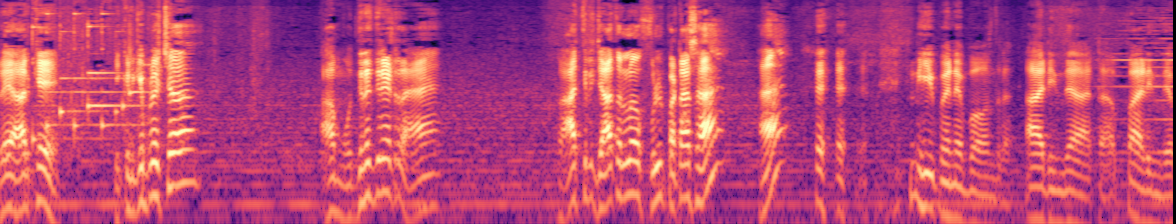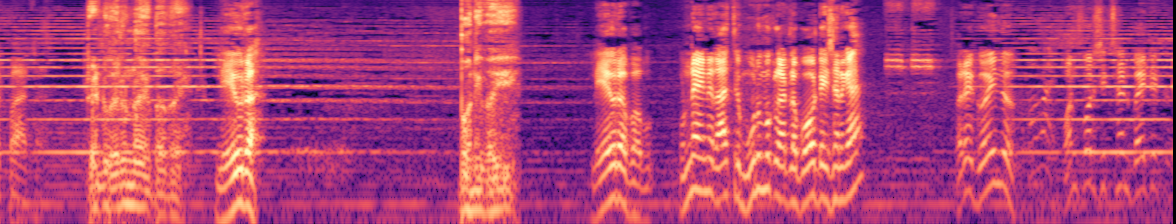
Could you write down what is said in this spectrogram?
రే ఆర్కే ఇక్కడికి ఎప్పుడు వచ్చా? ఆ ముద్దున తినేటరా? రాత్రి జాతరలో ఫుల్ పటాసా? నీ పనే బాగుందిరా. ఆడిందే ఆట పాడిందే పాట. రెండు వేలు ఉన్నాయి బాబాయ్. లేవురా. పోనీ భయ్ లేవురా బాబు. ఉన్నాయని రాత్రి మూడు ముక్కలు అట్లా పోగొట్టేశానుగా? ఒరే Govindu one four six and బయట పెట్టు.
